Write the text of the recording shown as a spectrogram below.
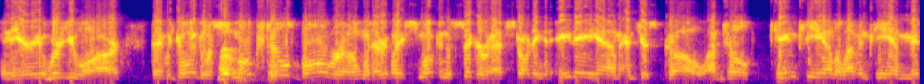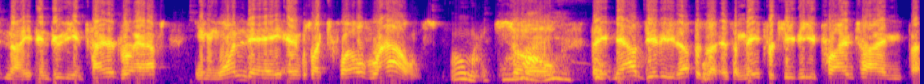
in the area where you are. They would go into a smoke filled ballroom with everybody smoking the cigarettes, starting at 8 a.m. and just go until 10 p.m., 11 p.m., midnight, and do the entire draft in one day. And it was like 12 rounds. Oh my So they've now divvied it up as a, as a made-for-TV primetime uh,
